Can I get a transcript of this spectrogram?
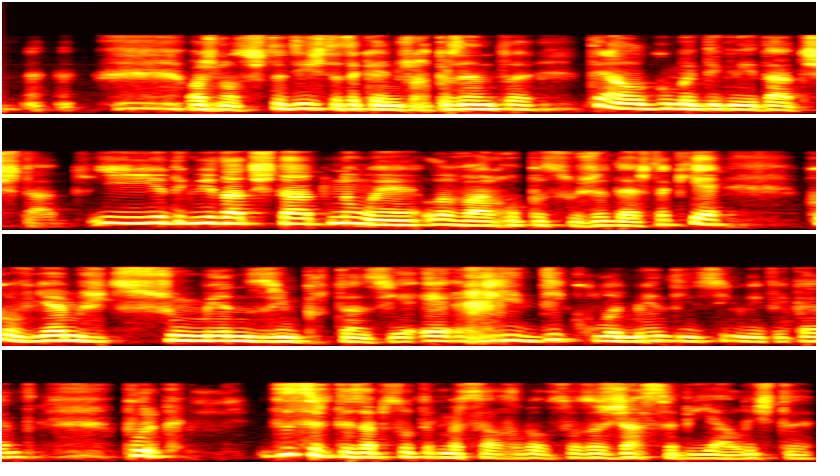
aos nossos estadistas, a quem nos representa, tem alguma dignidade de Estado. E a dignidade de Estado não é lavar roupa suja desta, que é, convenhamos, de sumenos importância, é ridiculamente insignificante, porque de certeza absoluta que Marcelo Rebelo de Sousa já sabia a lista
